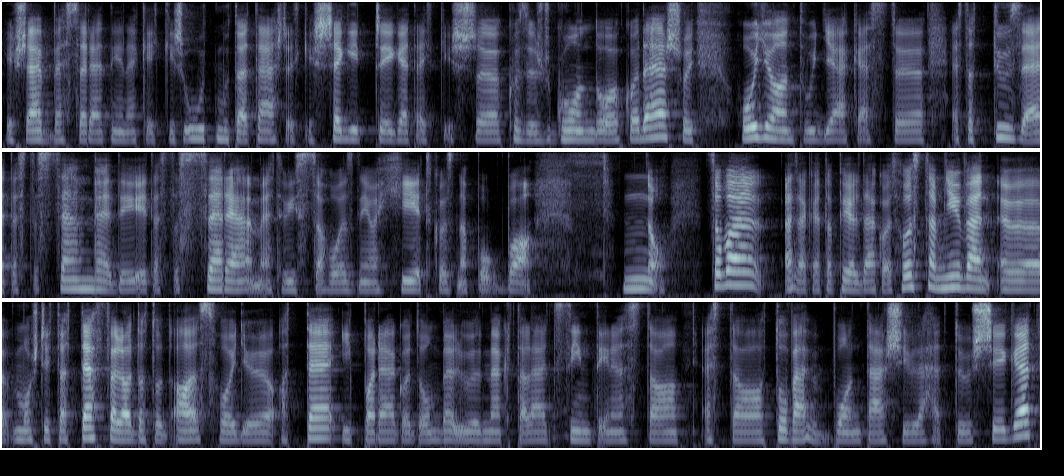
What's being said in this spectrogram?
és ebbe szeretnének egy kis útmutatást, egy kis segítséget, egy kis közös gondolkodás, hogy hogyan tudják ezt, ezt a tüzet, ezt a szenvedélyt, ezt a szerelmet visszahozni a hétköznapokba. No, Szóval ezeket a példákat hoztam. Nyilván most itt a te feladatod az, hogy a te iparágadon belül megtalált szintén ezt a, ezt a továbbbontási lehetőséget.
